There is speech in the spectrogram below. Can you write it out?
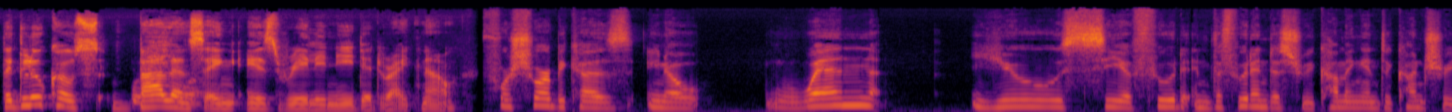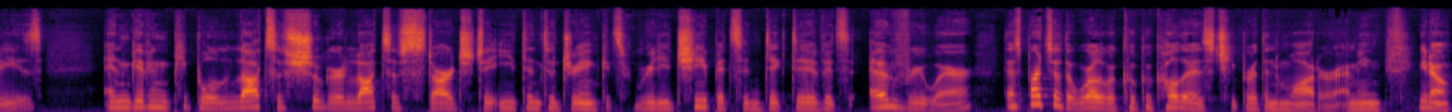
the glucose for balancing sure. is really needed right now. For sure, because, you know, when you see a food in the food industry coming into countries, and giving people lots of sugar, lots of starch to eat and to drink. It's really cheap, it's addictive, it's everywhere. There's parts of the world where Coca Cola is cheaper than water. I mean, you know,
